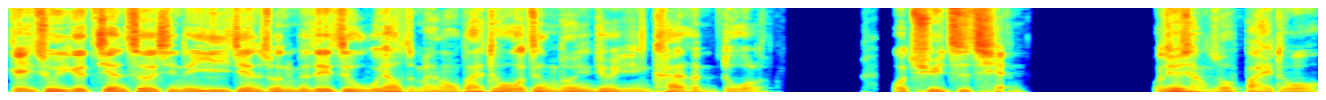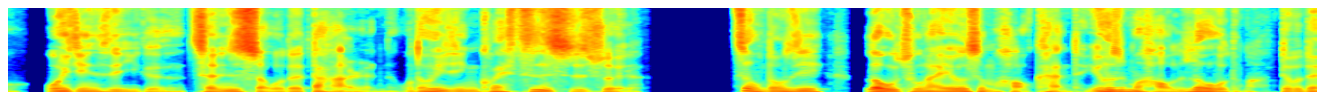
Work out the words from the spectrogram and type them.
给出一个建设性的意见，说你们这支舞要怎么样？我拜托，我这种东西就已经看很多了。我去之前，我就想说，拜托，我已经是一个成熟的大人了，我都已经快四十岁了，这种东西露出来有什么好看的？有什么好露的嘛？对不对？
